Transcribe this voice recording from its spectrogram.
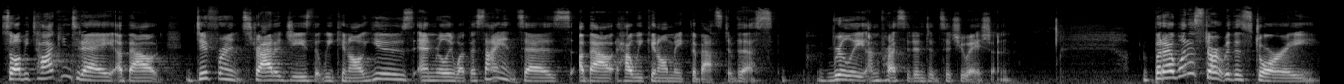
So I'll be talking today about different strategies that we can all use and really what the science says about how we can all make the best of this really unprecedented situation. But I want to start with a story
